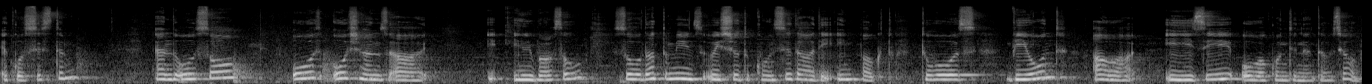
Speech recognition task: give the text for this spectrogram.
ecosystem. And also oceans are universal, so that means we should consider the impact towards beyond our EEZ or continental shelf.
